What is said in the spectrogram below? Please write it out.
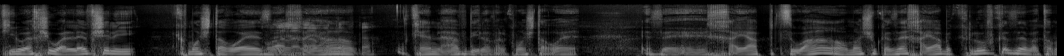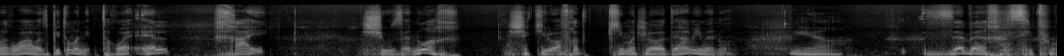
כאילו איכשהו הלב שלי, כמו שאתה רואה איזה חיה? כן, להבדיל, אבל כמו שאתה רואה איזה חיה פצועה או משהו כזה, חיה בכלוב כזה, ואתה אומר, וואו, אז פתאום אני, אתה רואה אל חי שהוא זנוח, שכאילו אף אחד כמעט לא יודע ממנו. יואו. זה בערך הסיפור.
